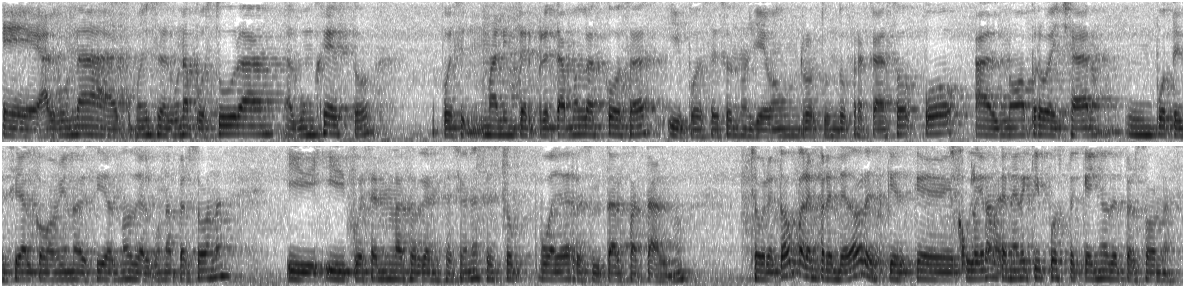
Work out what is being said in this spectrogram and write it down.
eh, alguna, como dices, alguna postura, algún gesto, pues malinterpretamos las cosas y pues eso nos lleva a un rotundo fracaso o al no aprovechar un potencial, como bien lo decías, ¿no? De alguna persona y, pues en las organizaciones esto puede resultar fatal, ¿no? Sobre todo para emprendedores que, que pudieran tener equipos pequeños de personas,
